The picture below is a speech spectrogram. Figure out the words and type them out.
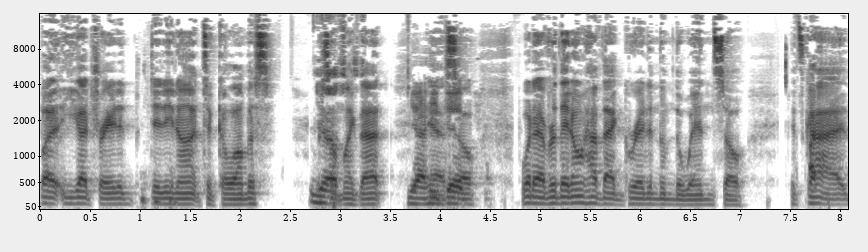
But he got traded, did he not, to Columbus or Yes. something like that? yeah, he yeah, did. so whatever. They don't have that grit in them to win, so it's got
